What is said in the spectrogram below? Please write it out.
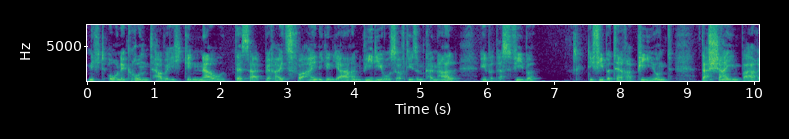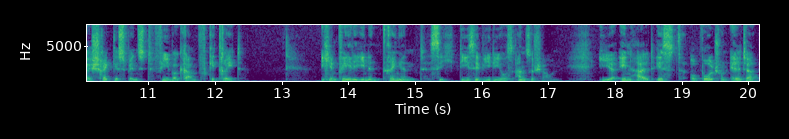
Nicht ohne Grund habe ich genau deshalb bereits vor einigen Jahren Videos auf diesem Kanal über das Fieber, die Fiebertherapie und das scheinbare Schreckgespenst Fieberkrampf gedreht. Ich empfehle Ihnen dringend, sich diese Videos anzuschauen. Ihr Inhalt ist, obwohl schon älter,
